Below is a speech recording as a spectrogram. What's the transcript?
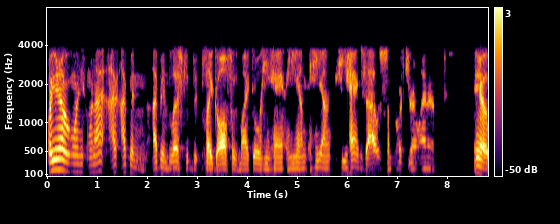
Well, you know, when when I, I I've been I've been blessed to play golf with Michael. He hang, he hung, he he hangs out with some North Carolina, you know,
